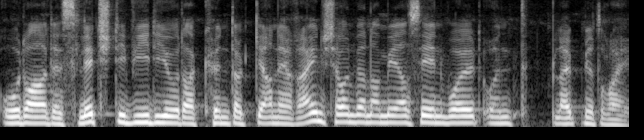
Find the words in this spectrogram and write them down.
oder das letzte Video, da könnt ihr gerne reinschauen, wenn ihr mehr sehen wollt und bleibt mir treu.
